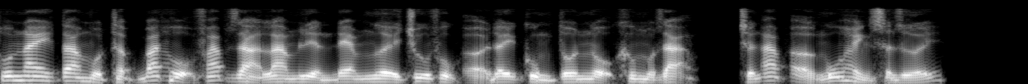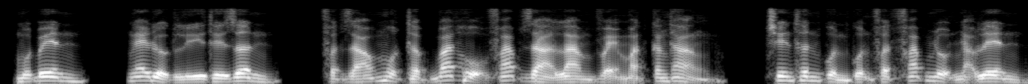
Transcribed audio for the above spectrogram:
hôm nay ta một thập bát hộ pháp giả lam liền đem ngươi chu phục ở đây cùng tôn nộ không một dạng chấn áp ở ngũ hành sở dưới. Một bên, nghe được lý thế dân, phật giáo một thập bát hộ pháp giả lam vẻ mặt căng thẳng, trên thân quần quận phật pháp nhộn nhạo lên,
